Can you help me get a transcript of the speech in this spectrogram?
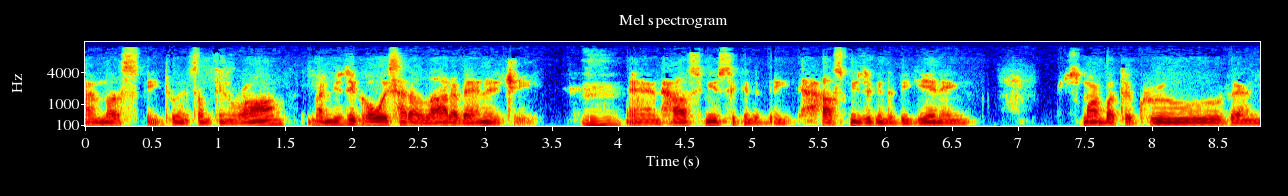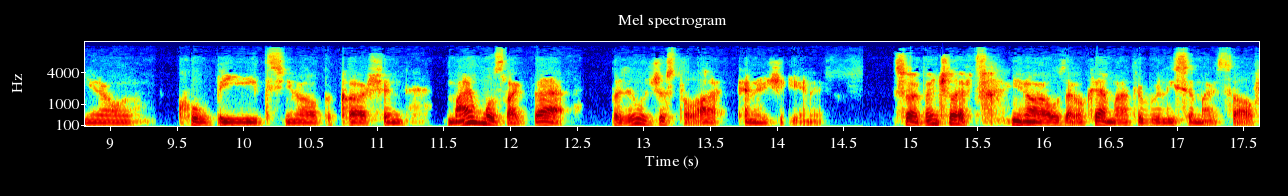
I must be doing something wrong. My music always had a lot of energy. Mm-hmm. And house music in the be- house music in the beginning it's more about the groove and you know cool beats, you know, percussion. Mine was like that, but it was just a lot of energy in it. So eventually, you know, I was like, okay, I'm gonna have to release it myself.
